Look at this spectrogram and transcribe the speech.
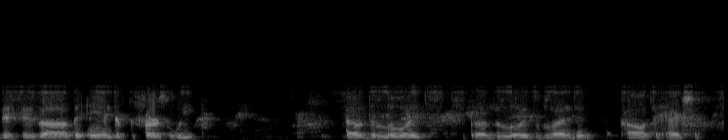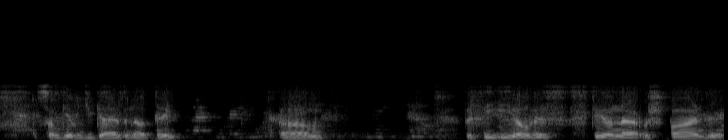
this is uh, the end of the first week of the Lloyd's of the Lloyd's of London call to action. So I'm giving you guys an update. Um, the CEO has still not responded.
